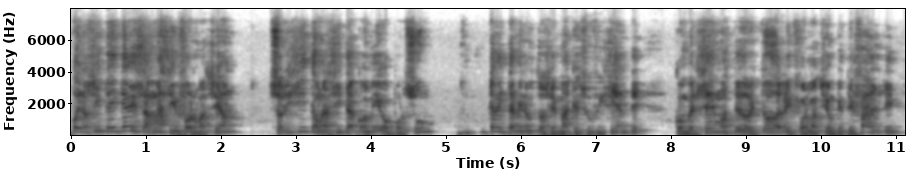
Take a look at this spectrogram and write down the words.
Bueno, si te interesa más información, solicita una cita conmigo por Zoom. 30 minutos es más que suficiente conversemos, te doy toda la información que te falte.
